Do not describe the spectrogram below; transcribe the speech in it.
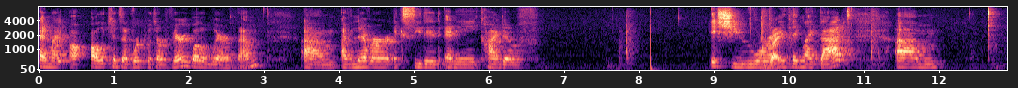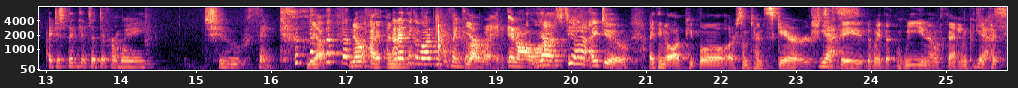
and my all the kids I've worked with are very well aware of them. Um, I've never exceeded any kind of issue or Right. anything like that. Um, I just think it's a different way to think. Yeah. No, I, I mean, and I think a lot of people think Yeah. our way, in all Yes, honesty. yeah, I do. I think a lot of people are sometimes scared to say the way that we, you know, think. Yes. Because,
